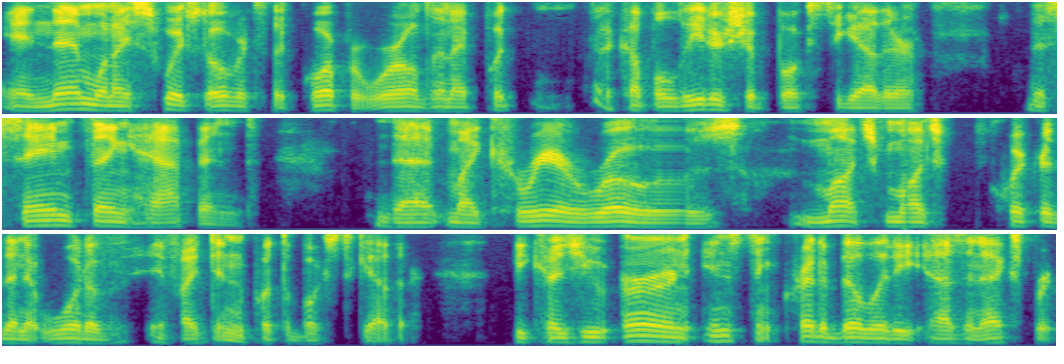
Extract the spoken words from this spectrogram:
And then when I switched over to the corporate world and I put a couple leadership books together, the same thing happened that my career rose much, much quicker than it would have if I didn't put the books together because you earn instant credibility as an expert.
